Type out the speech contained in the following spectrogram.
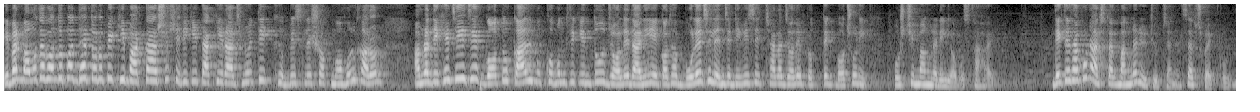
এবার মমতা বন্দ্যোপাধ্যায়ের তরফে কি বার্তা আসে সেদিকে তাকিয়ে রাজনৈতিক বিশ্লেষক মহল, কারণ আমরা দেখেছি যে গতকাল মুখ্যমন্ত্রী কিন্তু জলে দাঁড়িয়ে কথা বলেছিলেন যে ডিভিসি ছাড়া জলে প্রত্যেক বছরই পশ্চিমবাংলার এই অবস্থা হয়। দেখতে থাকুন আজ তাক বাংলার ইউটিউব চ্যানেল, সাবস্ক্রাইব করুন।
